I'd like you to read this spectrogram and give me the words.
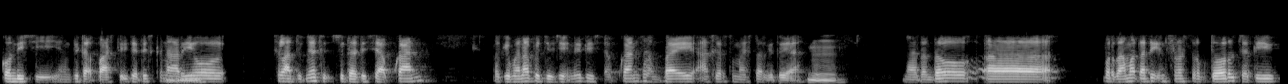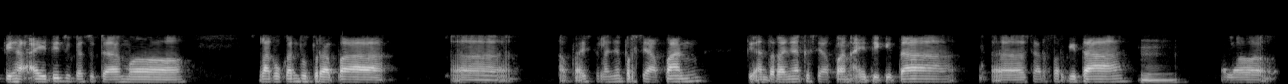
kondisi yang tidak pasti jadi skenario hmm. Selanjutnya sudah disiapkan bagaimana PJJ ini disiapkan sampai akhir semester gitu ya. Hmm. Nah tentu eh, pertama tadi infrastruktur, jadi pihak IT juga sudah melakukan beberapa eh, apa istilahnya persiapan, di antaranya kesiapan IT kita, eh, server kita. Hmm. Kalau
